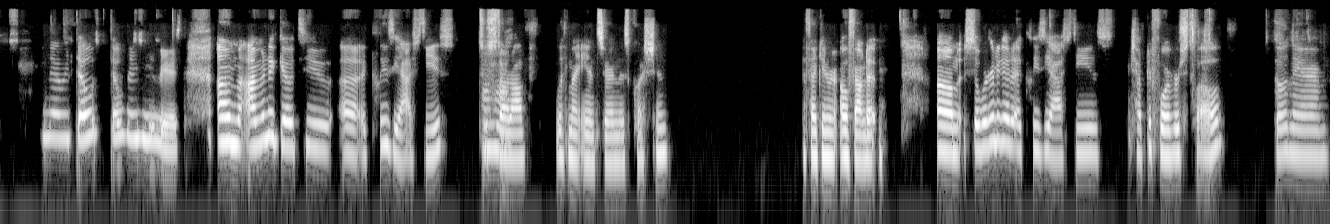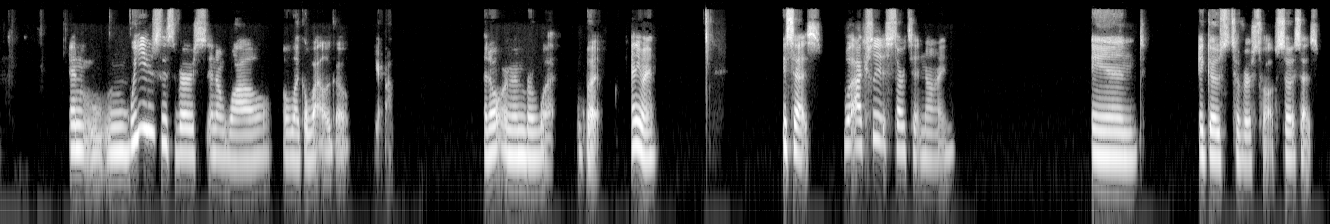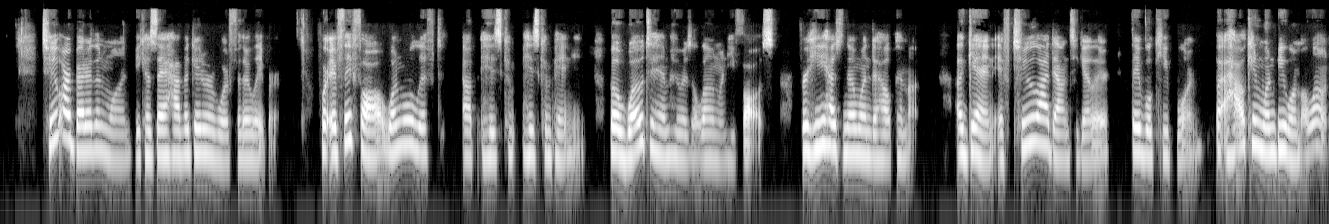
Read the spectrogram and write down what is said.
No, don't don't make me embarrassed. Um, I'm gonna go to uh, Ecclesiastes to uh-huh. start off with my answer in this question. If I can, oh, found it. Um, so we're gonna go to Ecclesiastes chapter four, verse twelve. Go there. And we used this verse in a while, oh, like a while ago. Yeah. I don't remember what, but anyway, it says, well, actually, it starts at 9 and it goes to verse 12. So it says, Two are better than one because they have a good reward for their labor. For if they fall, one will lift up his his companion. But woe to him who is alone when he falls, for he has no one to help him up. Again, if two lie down together, they will keep warm. But how can one be warm alone?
